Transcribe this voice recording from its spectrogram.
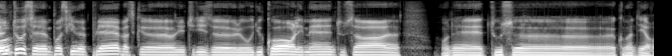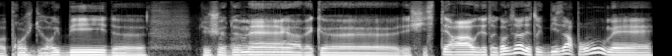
défaut. tout, c'est un poste qui me plaît parce que on utilise euh, le haut du corps, les mains, tout ça. euh, On est tous, euh, comment dire, proches du rugby, de, du jeu de main avec euh, des chisteras ou des trucs comme ça, des trucs bizarres pour vous, mais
